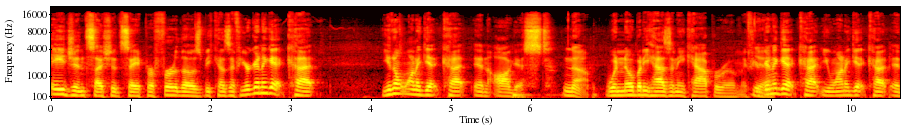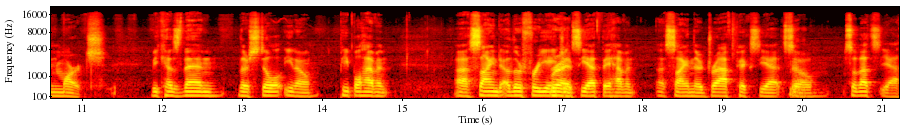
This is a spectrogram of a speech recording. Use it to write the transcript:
agents, I should say, prefer those because if you're going to get cut, you don't want to get cut in August no, when nobody has any cap room. If you're Yeah. going to get cut, you want to get cut in March because then there's still, you know, people haven't uh, signed other free Right. agents yet. They haven't uh, signed their draft picks yet. So, so that's yeah,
